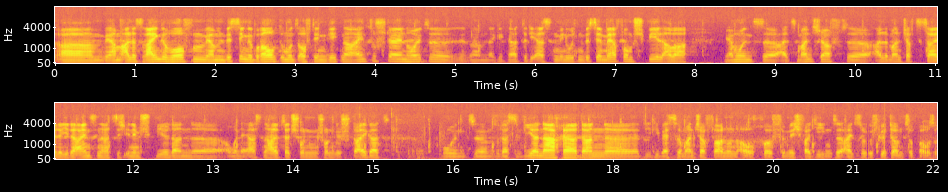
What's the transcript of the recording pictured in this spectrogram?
Ähm, wir haben alles reingeworfen, wir haben ein bisschen gebraucht, um uns auf den Gegner einzustellen heute. Ähm, der Gegner hatte die ersten Minuten ein bisschen mehr vom Spiel, aber wir haben uns äh, als Mannschaft, äh, alle Mannschaftsteile, jeder Einzelne hat sich in dem Spiel dann äh, auch in der ersten Halbzeit schon, schon gesteigert. Und ähm, sodass wir nachher dann äh, die, die bessere Mannschaft waren und auch äh, für mich verdiente 1 geführt haben zur Pause.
